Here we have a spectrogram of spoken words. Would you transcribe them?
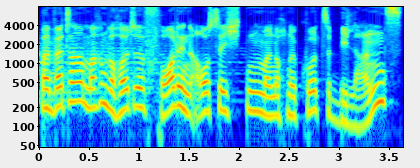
Beim Wetter machen wir heute vor den Aussichten mal noch eine kurze Bilanz.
